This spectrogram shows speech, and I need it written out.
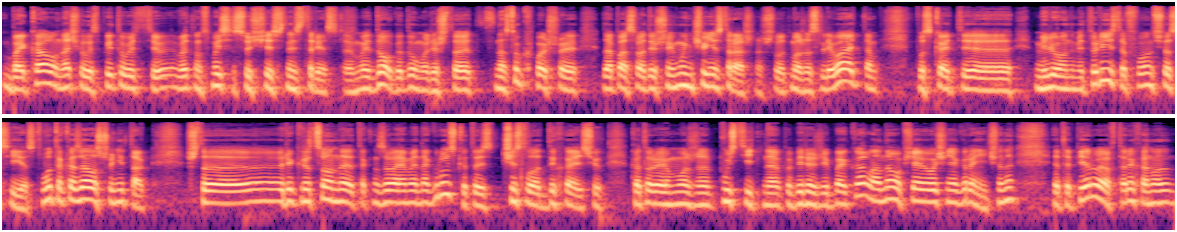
Байкал начал испытывать в этом смысле существенный стресс. Мы долго думали, что это настолько большой запас воды, что ему ничего не страшно, что вот можно сливать, там, пускать э, миллионами туристов, он все съест. Вот оказалось, что не так, что рекреационная так называемая нагрузка, то есть число отдыхающих, которое можно пустить на побережье Байкала, она вообще очень ограничена. Это первое. А во-вторых, оно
